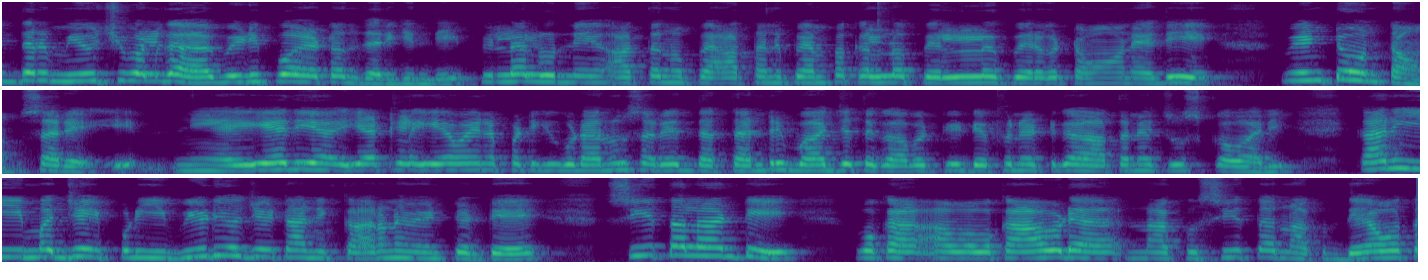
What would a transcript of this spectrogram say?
ఇద్దరు మ్యూచువల్గా విడిపోయటం జరిగింది. పిల్లలుని అతను అతని పెంపకంలో పిల్లలు పెరగటం అనేది వింటూ ఉంటాం. సరే ఏది ఎట్లా ఏమైనప్పటికీ కూడాను సరే ద తండ్రి బాధ్యత కాబట్టి డెఫినెట్గా అతనే చూసుకోవాలి. కానీ ఈ మధ్య ఇప్పుడు ఈ వీడియో చేయడానికి కారణం ఏంటంటే సీత లాంటి ఒక ఒక ఆవిడ నాకు సీత నాకు దేవత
